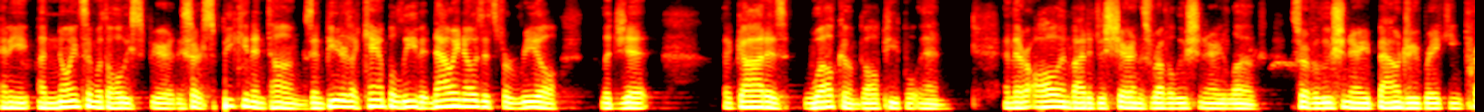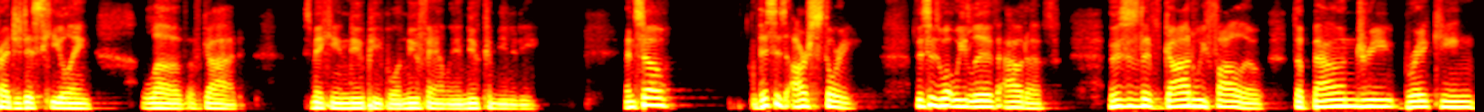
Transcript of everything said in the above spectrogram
And he anoints him with the Holy Spirit. They start speaking in tongues. And Peter's, I can't believe it. Now he knows it's for real, legit, that God has welcomed all people in. And they're all invited to share in this revolutionary love, this revolutionary boundary breaking, prejudice healing love of God. He's making new people, a new family, a new community. And so this is our story. This is what we live out of. This is the God we follow, the boundary breaking,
